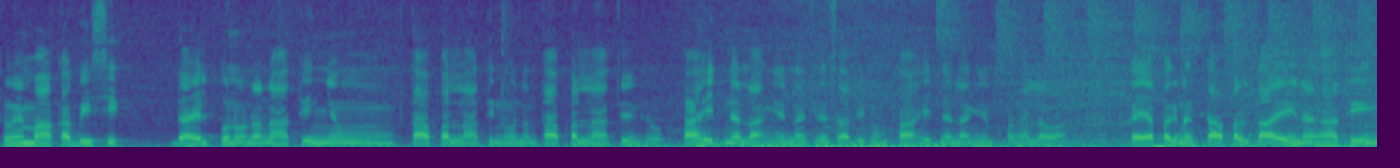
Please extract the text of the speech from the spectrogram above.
So may mga kabisik, dahil puno na natin yung tapal natin, unang tapal natin. So pahid na lang, yun lang sinasabi kong pahid na lang yung pangalawa. Kaya pag nagtapal tayo ng ating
